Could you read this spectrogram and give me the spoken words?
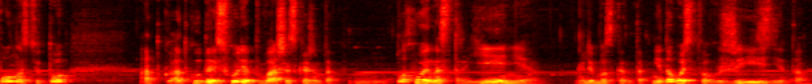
полностью то, от, откуда исходят ваши, скажем так, плохое настроение, либо, скажем так, недовольство в жизни, там,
